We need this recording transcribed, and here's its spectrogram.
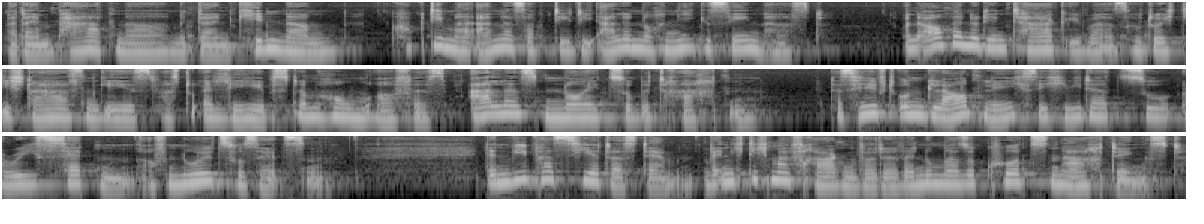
bei deinem Partner, mit deinen Kindern? Guck die mal an, als ob du die alle noch nie gesehen hast. Und auch wenn du den Tag über so durch die Straßen gehst, was du erlebst im Homeoffice, alles neu zu betrachten. Das hilft unglaublich, sich wieder zu resetten, auf Null zu setzen. Denn wie passiert das denn? Wenn ich dich mal fragen würde, wenn du mal so kurz nachdenkst.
